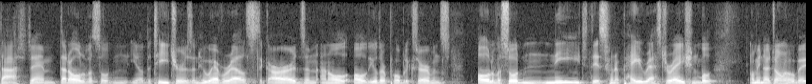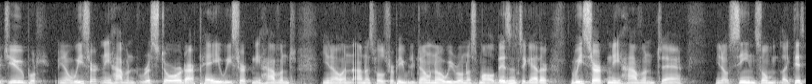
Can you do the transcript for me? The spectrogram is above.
that um, that all of a sudden you know the teachers and whoever else the guards and, and all, all the other public servants all of a sudden need this kind of pay restoration. Well, I mean, I don't know about you, but you know, we certainly haven't restored our pay. We certainly haven't, you know, and, and I suppose for people who don't know, we run a small business together. We certainly haven't, uh, you know, seen some like this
